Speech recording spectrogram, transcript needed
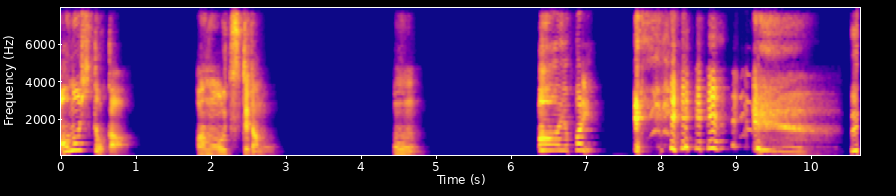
あの人か。あの、映ってたの。うん。ああ、やっぱり。えへへへへ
